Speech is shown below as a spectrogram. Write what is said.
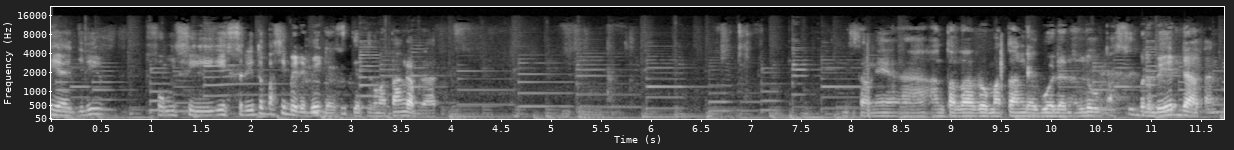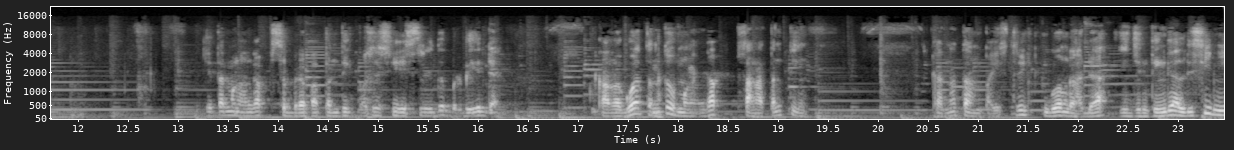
iya jadi fungsi istri itu pasti beda-beda setiap rumah tangga berat misalnya eh, antara rumah tangga gue dan lu pasti berbeda kan? Kita menganggap seberapa penting posisi istri itu berbeda. Kalau gue tentu menganggap sangat penting. Karena tanpa istri gue nggak ada izin tinggal di sini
